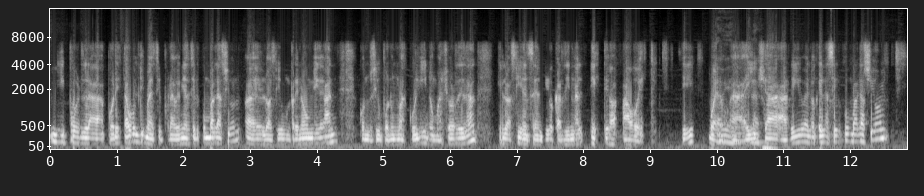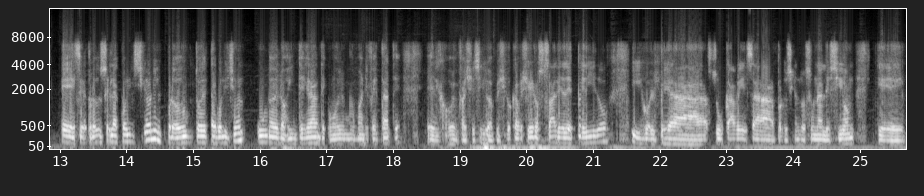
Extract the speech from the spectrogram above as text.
y por la por esta última, es decir, por la avenida Circunvalación, eh, lo hacía un Renault Megane conducido por un masculino mayor de edad, que lo hacía en sentido cardinal este a oeste. ¿sí? Bueno, ahí ya arriba en lo que es la circunvalación, eh, se produce la colisión y producto de esta colisión, uno de los integrantes, como vimos manifestaste, el joven fallecido apellido Caballero, sale despedido y golpea su cabeza produciéndose una lesión que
